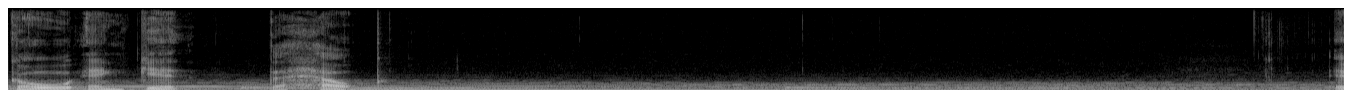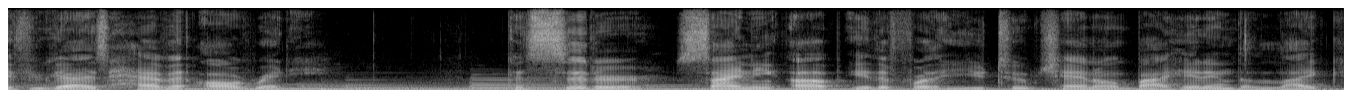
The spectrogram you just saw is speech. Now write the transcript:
Go and get the help. If you guys haven't already, consider signing up either for the YouTube channel by hitting the like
